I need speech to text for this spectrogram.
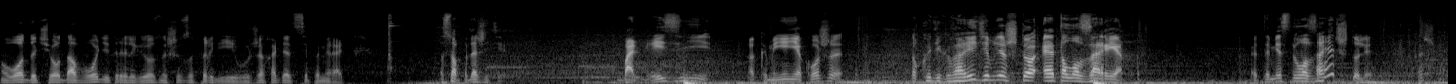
Вот до чего доводит религиозная шизофрения. Уже хотят все помирать. Стоп, подождите. Болезни, окаменение кожи. Только не говорите мне, что это лазарет. Это местный лазарет, что ли? Кошмар.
